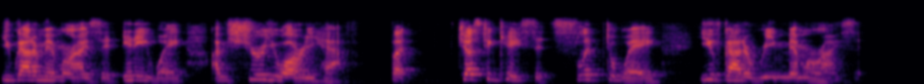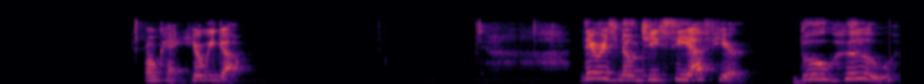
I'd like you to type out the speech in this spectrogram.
You've got to memorize it anyway. I'm sure you already have, but just in case it slipped away, you've got to rememorize it. Okay, here we go. There is no GCF here. Boo hoo.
